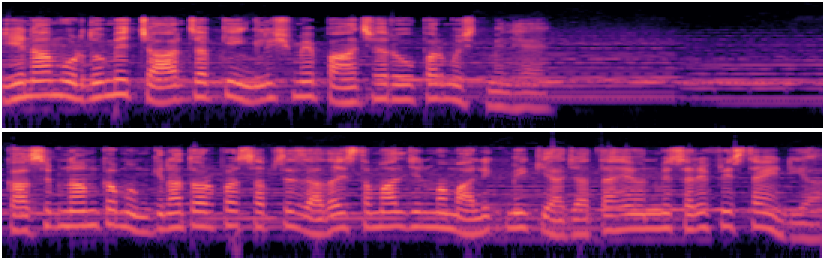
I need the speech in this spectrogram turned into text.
ये नाम उर्दू में चार जबकि इंग्लिश में पाँच हरूफ पर मुश्तमिल है। कासिब नाम का मुमकिन तौर पर सबसे ज़्यादा इस्तेमाल जिन ममालिक में किया जाता है, उनमें सरफरिस्त है इंडिया,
